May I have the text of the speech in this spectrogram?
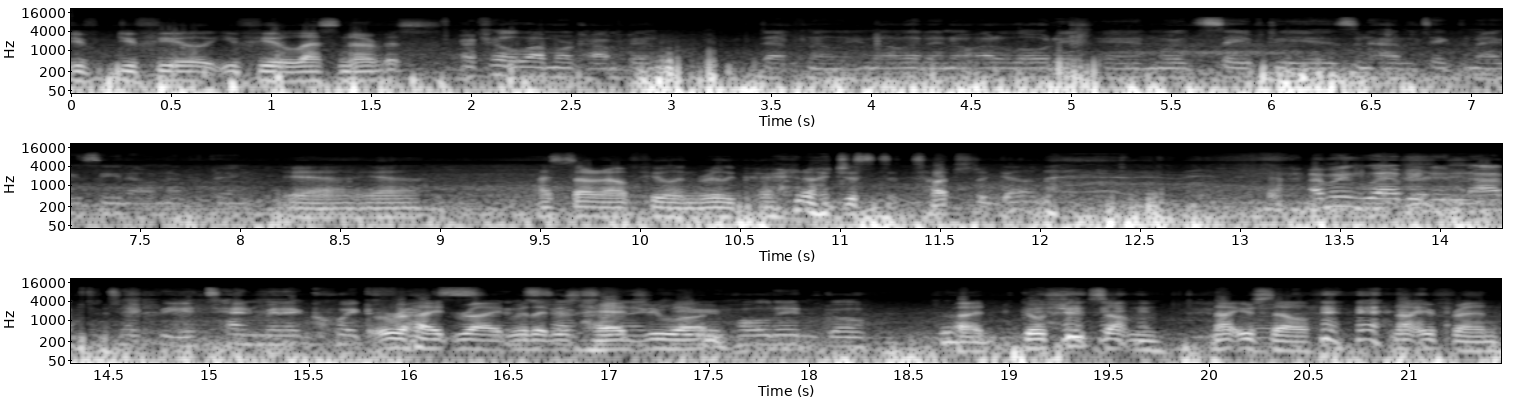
Do you, do you feel you feel less nervous? I feel a lot more confident. Definitely, now that I know how to load it and where the safety is and how to take the magazine out and everything. Yeah, yeah. I started out feeling really paranoid just to touch the gun. I'm really glad we didn't opt to take the 10 minute quick Right, right, where they just had you on. Hold it, go. right, go shoot something. Not yourself, not your friend.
